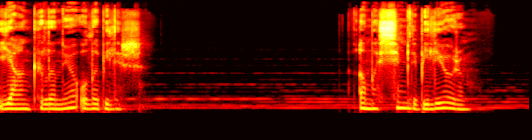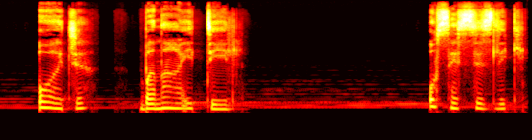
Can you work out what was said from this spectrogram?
yankılanıyor olabilir. Ama şimdi biliyorum. O acı bana ait değil. O sessizlik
